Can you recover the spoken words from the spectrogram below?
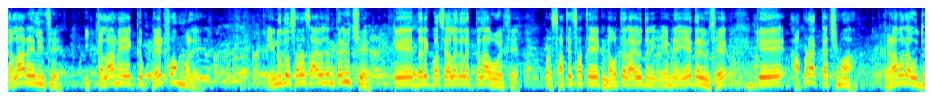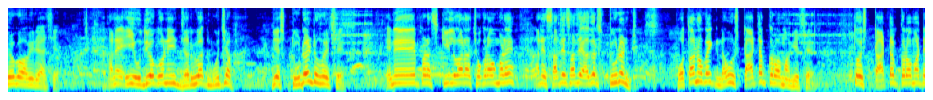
કલા રહેલી છે, એ કલાને એક પ્લેટફોર્મ મળે. એનું તો સરસ આયોજન કર્યું જ છે કે દરેક પાસે અલગ અલગ કલા હોય છે. પણ સાથે સાથે એક નવતર આયોજન એમણે એ કર્યું છે કે આપણા કચ્છમાં ઘણા બધા ઉદ્યોગો આવી રહ્યા છે. અને એ ઉદ્યોગોની જરૂરિયાત મુજબ જે સ્ટુડન્ટ હોય છે, એને પણ સ્કિલવાળા છોકરાઓ મળે અને સાથે સાથે અગર સ્ટુડન્ટ પોતાનો કંઈક નવું સ્ટાર્ટઅપ કરવા માગે છે, તો સ્ટાર્ટઅપ કરવા માટે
